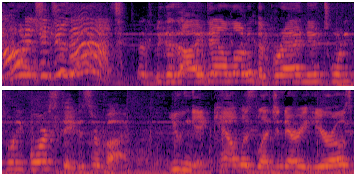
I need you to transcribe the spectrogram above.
How did you do that? That's because I downloaded the brand new 2024 State of Survival. You can get countless legendary heroes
